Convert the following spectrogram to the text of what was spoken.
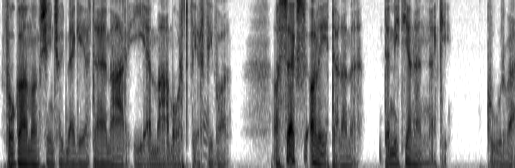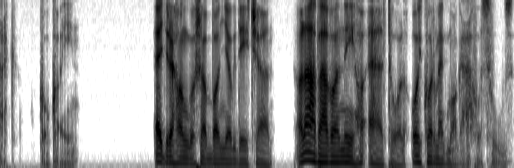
Fogalmam sincs, hogy megélte -e már ilyen mámort férfival. A szex a lételeme, de mit jelent neki? Kurvák, kokain. Egyre hangosabban nyögdécsel, a lábával néha eltol, olykor meg magához húz.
